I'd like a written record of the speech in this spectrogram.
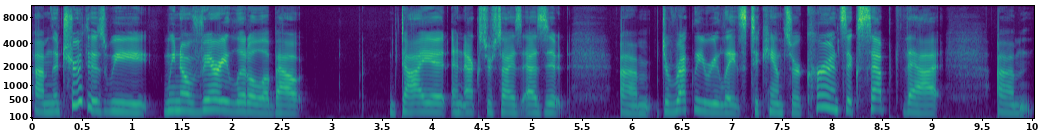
Um, the truth is, we we know very little about diet and exercise as it um, directly relates to cancer occurrence, except that. Um,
